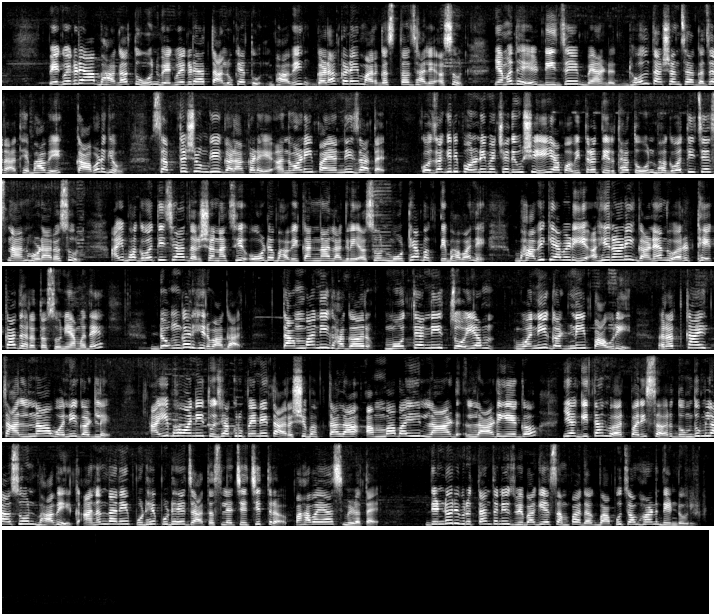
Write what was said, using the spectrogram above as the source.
वेगवेगळ्या भागातून वेगवेगळ्या तालुक्यातून भाविक गडाकडे मार्गस्थ झाले असून यामध्ये डी जे बँड ढोल ताशांच्या गजरात हे भाविक कावड घेऊन सप्तशृंगी गडाकडे अनवाणी पायांनी जात आहेत. कोजागिरी पौर्णिमेच्या दिवशी या पवित्र तीर्थातून भगवतीचे स्नान होणार असून आई भगवतीच्या दर्शनाची ओढ भाविकांना लागली असून मोठ्या भक्तिभावाने भाविक यावेळी अहिराणी गाण्यांवर ठेका धरत असून यामध्ये डोंगर हिरवागार तांबानी घागर मोत्यांनी चोयम वनी गडणी पावरी रत्काय चालना वनी गडले आई भवानी तुझ्या कृपेने तारशी भक्ताला अंबाबाई लाड लाड ये ग या गीतांवर परिसर दुमदुमला असून भाविक आनंदाने पुढे पुढे जात असल्याचे चित्र पाहावयास मिळत आहे. दिंडोरी वृत्तांत न्यूज विभागीय संपादक बापू चव्हाण दिंडोरी.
